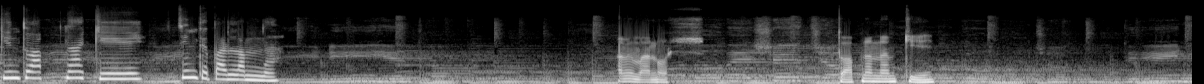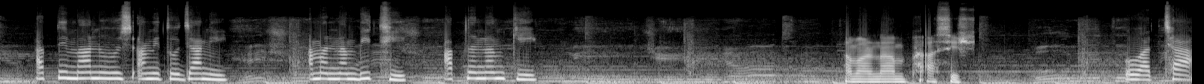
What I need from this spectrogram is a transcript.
কিন্তু আপনাকে চিনতে পারলাম না। আমি মানুষ। তো আপনার নাম কি? আপনি মানুষ আমি তো জানি। আমার নাম বিথি। আপনার নাম কি? আমার নাম আশিস। ও আচ্ছা।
